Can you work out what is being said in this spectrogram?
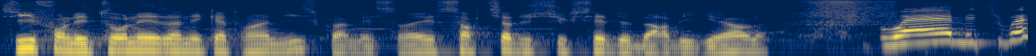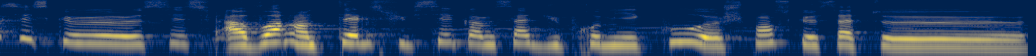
Si, ils font les tournées des années 90, quoi. Mais c'est vrai, sortir du succès de Barbie Girl. Ouais, mais tu vois, c'est ce que c'est avoir un tel succès comme ça du premier coup. euh, je pense que ça te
